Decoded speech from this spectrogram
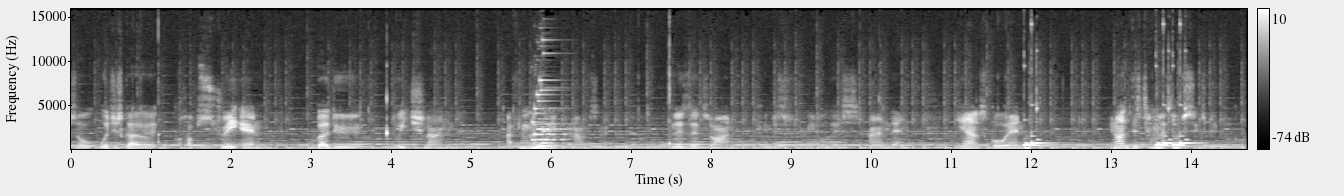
So we're just gonna hop straight in. We're gonna do Deutschland. I think that's how you pronounce it. Blizzard's on. You can just read all this, and then yeah, let's go in. You know, this time let's have six people go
